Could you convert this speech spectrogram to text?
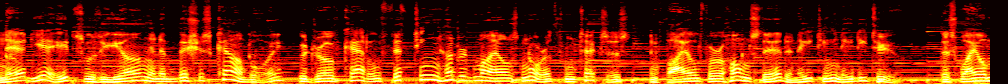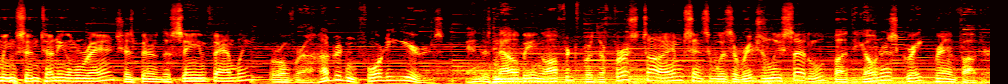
Ned Yates was a young and ambitious cowboy who drove cattle 1,500 miles north from Texas and filed for a homestead in 1882. This Wyoming Centennial Ranch has been in the same family for over 140 years and is now being offered for the first time since it was originally settled by the owner's great grandfather.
